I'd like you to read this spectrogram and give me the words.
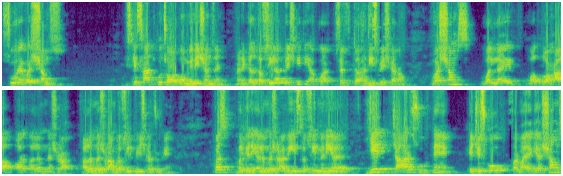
سورہ و شمس اس کے ساتھ کچھ اور کمبینیشنز ہیں۔ میں نے کل تفصیلات پیش کی تھی آپ کو صرف حدیث پیش کر رہا ہوں۔ وشمس واللیل والضحا اور علم نشرہ علم نشرہ ہم تفصیل پیش کر چکے ہیں۔ بس، بلکہ نہیں علم نشرہ ابھی اس تفصیل میں نہیں آیا۔ یہ چار صورتیں ہیں کہ جس کو فرمایا گیا شمس،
